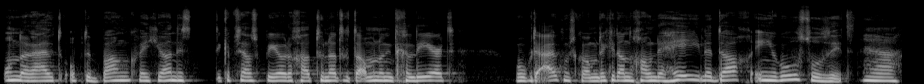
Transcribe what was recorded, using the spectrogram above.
onderuit op de bank, weet je wel. En dus, ik heb zelfs een periode gehad, toen had ik het allemaal nog niet geleerd... hoe ik eruit moest komen. Dat je dan gewoon de hele dag in je rolstoel zit. ja.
